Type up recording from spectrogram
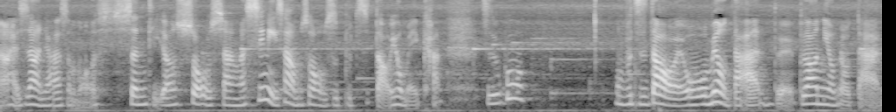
啊，还是让人家什么身体上受伤啊，心理上有时候我是不知道，因为我没看，只不过。我不知道哎、我我没有答案，对，不知道你有没有答案。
